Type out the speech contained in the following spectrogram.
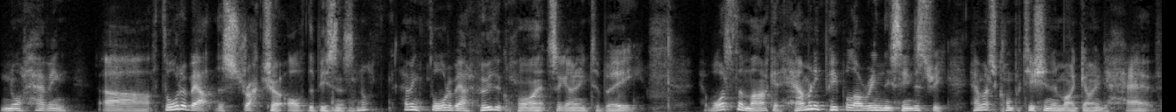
not having uh, thought about the structure of the business, not having thought about who the clients are going to be. What's the market? How many people are in this industry? How much competition am I going to have?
